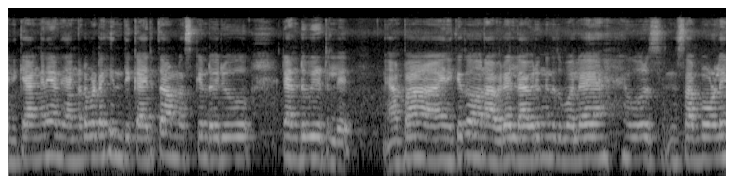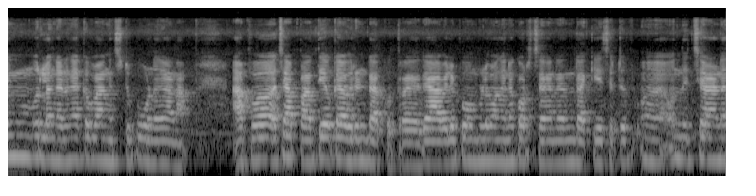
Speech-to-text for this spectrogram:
എനിക്ക് അങ്ങനെയാണ്. ഞങ്ങളുടെ ഇവിടെ ഹിന്ദിക്കാർ താമസിക്കേണ്ട ഒരു രണ്ട് വീട്ടിൽ അപ്പോൾ എനിക്ക് തോന്നുന്നു അവരെല്ലാവരും ഇങ്ങനെ ഇതുപോലെ സബോളയും ഉരുളൻകിഴങ്ങൊക്കെ വാങ്ങിച്ചിട്ട് പോണ് കാണാം. അപ്പോൾ ചപ്പാത്തിയൊക്കെ അവരുണ്ടാക്കും. അത്ര രാവിലെ പോകുമ്പോഴും അങ്ങനെ കുറച്ച് അങ്ങനെ ഉണ്ടാക്കി വെച്ചിട്ട് ഒന്നിച്ചാണ്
